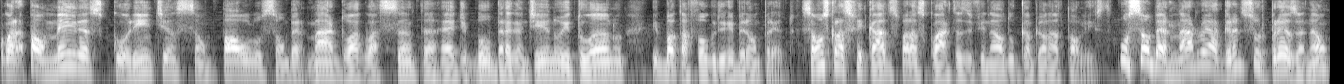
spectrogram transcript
Agora, Palmeiras, Corinthians, São Paulo, São Bernardo, Água Santa, Red Bull, Bragantino, Ituano e Botafogo de Ribeirão Preto. São os classificados para as quartas de final do Campeonato Paulista. O São Bernardo é a grande surpresa, não?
